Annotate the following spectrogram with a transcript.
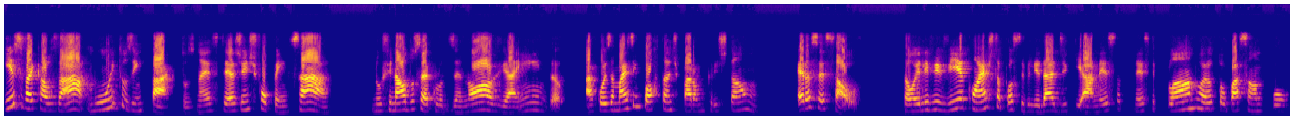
Isso vai causar muitos impactos, né? Se a gente for pensar, no final do século XIX ainda, a coisa mais importante para um cristão era ser salvo. Então, ele vivia com esta possibilidade de que, ah, nesse, nesse plano eu estou passando por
